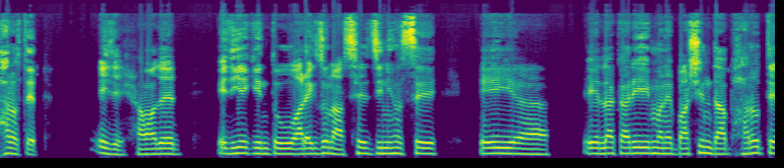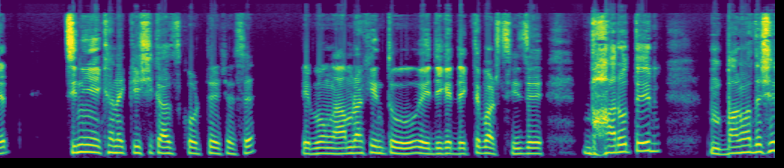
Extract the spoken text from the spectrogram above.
ভারতের। এই যে আমাদের এদিকে কিন্তু আরেকজন আছে, যিনি হচ্ছে এই এলাকারই মানে বাসিন্দা ভারতের। যিনি এখানে কৃষি কাজ করতে এসেছে এবং আমরা কিন্তু এইদিকে দেখতে পাচ্ছি যে ভারতের বাংলাদেশের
